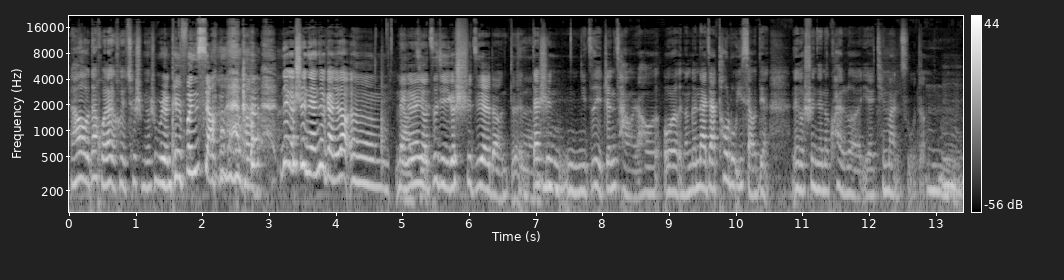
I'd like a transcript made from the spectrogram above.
然后但回来以后也确实没有什么人可以分享，那个瞬间就感觉到，嗯，每个人有自己一个世界的，对。但是你你自己珍藏，然后偶尔能跟大家透露一小点那个瞬间的快乐，也挺满足的。嗯，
